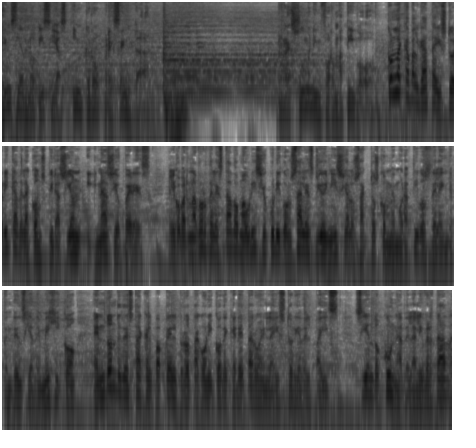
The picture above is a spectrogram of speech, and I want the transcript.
Agencia de Noticias Incro presenta. Resumen informativo. Con la cabalgata histórica de la conspiración Ignacio Pérez, el gobernador del estado Mauricio Curi González dio inicio a los actos conmemorativos de la independencia de México, en donde destaca el papel protagónico de Querétaro en la historia del país, siendo cuna de la libertad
